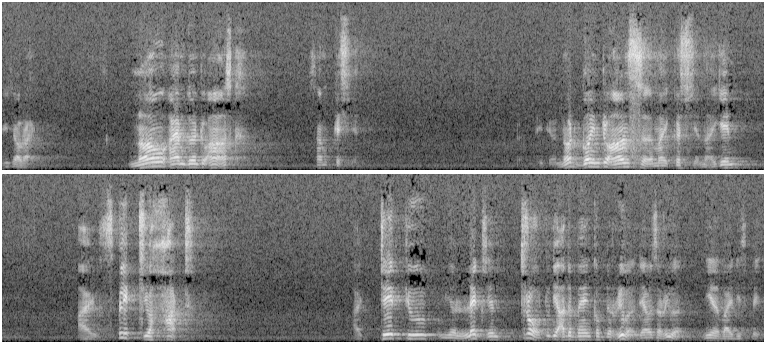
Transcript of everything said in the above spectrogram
He's all right. Now I am going to ask some question. If you are not going to answer my question, again, I split your heart. I take you from your legs and throw to the other bank of the river. There was a river nearby this place.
